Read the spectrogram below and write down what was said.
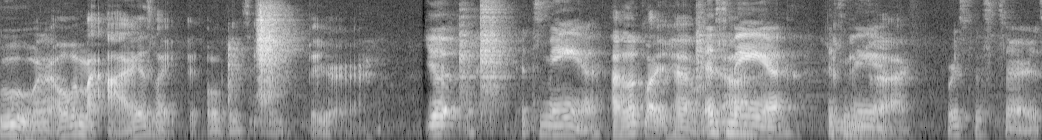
Ooh, when I open my eyes, like it opens even bigger. Yep, it's me. I look like him. It's yeah. me. It's Him me. We're sisters.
